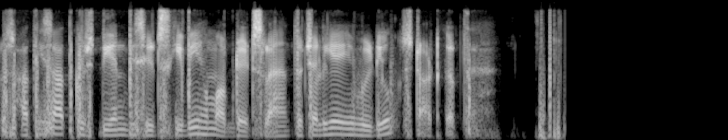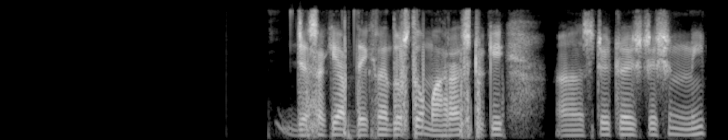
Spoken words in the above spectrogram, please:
साथ ही साथ कुछ डीएनबी सीट्स की भी हम अपडेट्स लाए तो चलिए ये वीडियो स्टार्ट करते हैं। जैसा कि आप देख रहे हैं दोस्तों, महाराष्ट्र की स्टेट रजिस्ट्रेशन नीट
